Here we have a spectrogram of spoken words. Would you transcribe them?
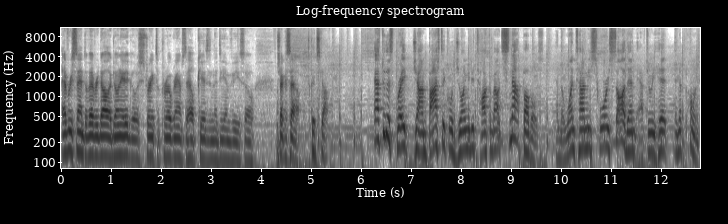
every cent of every dollar donated goes straight to programs to help kids in the DMV. So check us out. It's good stuff. After this break, Jon Bostic will join me to talk about snot bubbles and the one time he swore he saw them after he hit an opponent.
